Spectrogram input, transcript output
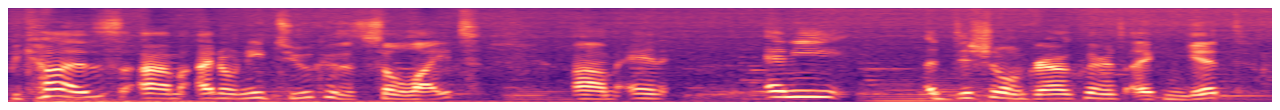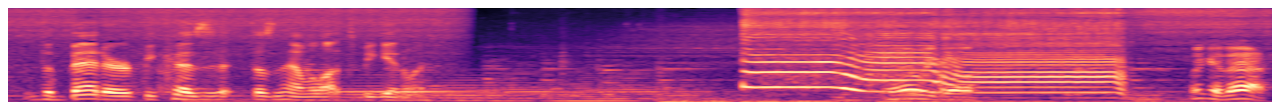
Because um, I don't need to because it's so light. Um, and any additional ground clearance I can get, the better because it doesn't have a lot to begin with. There we go. Look at that.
